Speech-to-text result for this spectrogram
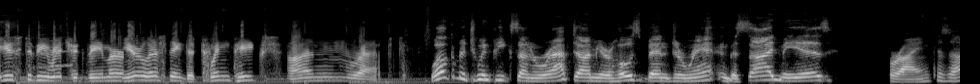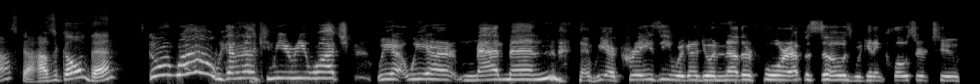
used to be Richard Beymer. You're listening to Twin Peaks Unwrapped. Welcome to Twin Peaks Unwrapped. I'm your host, Ben Durant, and beside me is Brian Kozaczka. How's it going, Ben? It's going well. We got another community watch. We are we are madmen. And we are crazy. We're gonna do another four episodes. We're getting closer to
